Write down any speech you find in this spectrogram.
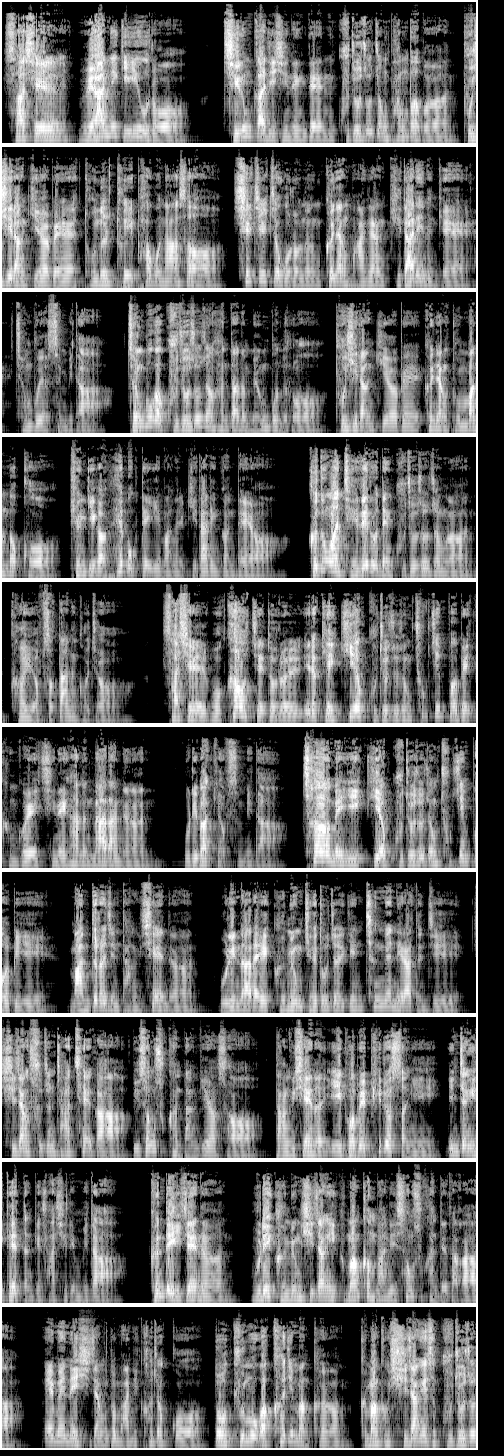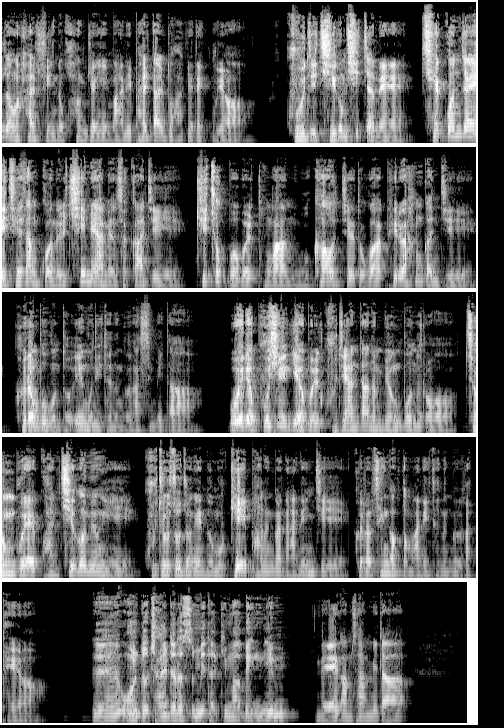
사실 외환위기 이후로 지금까지 진행된 구조조정 방법은 부실한 기업에 돈을 투입하고 나서 실질적으로는 그냥 마냥 기다리는 게 전부였습니다. 정부가 구조조정한다는 명분으로 부실한 기업에 그냥 돈만 넣고 경기가 회복되기만을 기다린 건데요. 그동안 제대로 된 구조조정은 거의 없었다는 거죠. 사실 워크아웃 제도를 이렇게 기업 구조조정 촉진법에 근거해 진행하는 나라는 우리밖에 없습니다. 처음에 이 기업 구조조정 촉진법이 만들어진 당시에는 우리나라의 금융제도적인 측면이라든지 시장 수준 자체가 미성숙한 단계여서 당시에는 이 법의 필요성이 인정이 됐던 게 사실입니다. 근데 이제는 우리 금융시장이 그만큼 많이 성숙한 데다가 M&A 시장도 많이 커졌고 또 규모가 커진 만큼 그만큼 시장에서 구조조정을 할 수 있는 환경이 많이 발달도 하게 됐고요. 굳이 지금 시점에 채권자의 재산권을 침해하면서까지 기초법을 통한 워크아웃 제도가 필요한 건지 그런 부분도 의문이 드는 것 같습니다. 오히려 부실 기업을 구제한다는 명분으로 정부의 관치금융이 구조조정에 너무 개입하는 건 아닌지 그런 생각도 많이 드는 것 같아요. 네, 오늘도 잘 들었습니다. 김하백님. 네, 감사합니다.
